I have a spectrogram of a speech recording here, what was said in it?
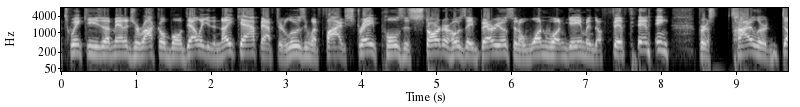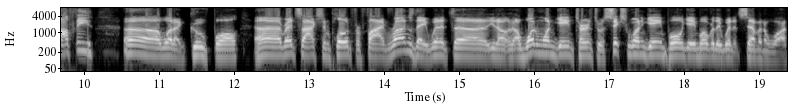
Twinkies uh, manager Rocco Baldelli, in the nightcap, after losing, what, five straight, pulls his starter, Jose Berrios in a 1 1 game in the fifth inning for Tyler Duffey. Uh, what a goofball. Uh, Red Sox implode for five runs. They win it, uh, you know, a 1 1 game turns to a 6 1 game, ball game over. They win it 7 to 1.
